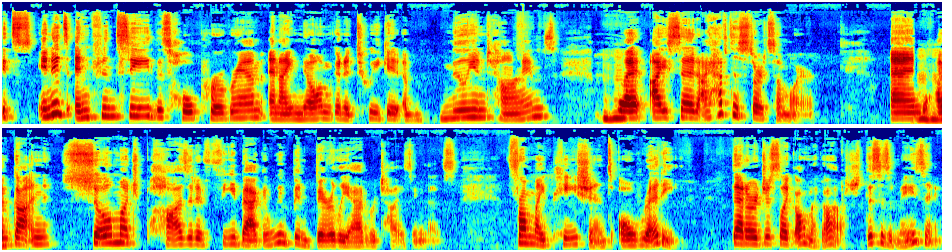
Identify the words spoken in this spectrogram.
it's in its infancy this whole program and i know i'm going to tweak it a million times mm-hmm. but i said i have to start somewhere and mm-hmm. I've gotten so much positive feedback, and we've been barely advertising this from my patients already that are just like, oh my gosh, this is amazing.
